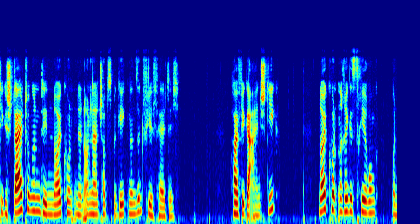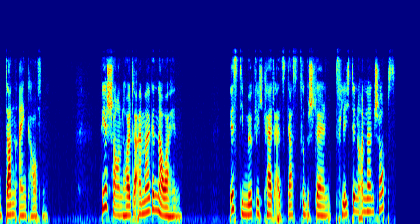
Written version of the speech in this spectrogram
Die Gestaltungen, denen Neukunden in Onlineshops begegnen, sind vielfältig. Häufiger Einstieg, Neukundenregistrierung und dann einkaufen. Wir schauen heute einmal genauer hin. Ist die Möglichkeit, als Gast zu bestellen, Pflicht in Online-Shops?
